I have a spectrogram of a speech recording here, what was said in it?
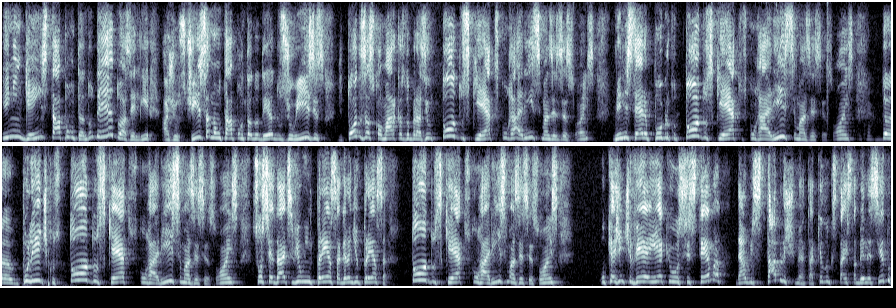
e ninguém está apontando o dedo. As eli a justiça não está apontando o dedo, os juízes de todas as comarcas do Brasil, todos quietos, com raríssimas exceções. Ministério Público, todos quietos, com raríssimas exceções. Da- políticos, todos quietos, com raríssimas exceções. Sociedade civil, imprensa, grande imprensa, todos quietos, com raríssimas exceções. O que a gente vê aí é que o sistema, né, o establishment, aquilo que está estabelecido,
